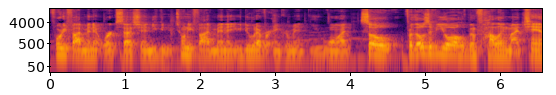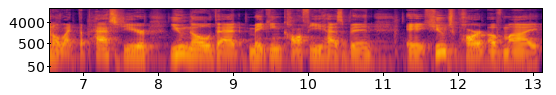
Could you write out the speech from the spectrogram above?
45 minute work session. You can do 25 minute, you do whatever increment you want. So for those of you all who've been following my channel like the past year, you know that making coffee has been a huge part of my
